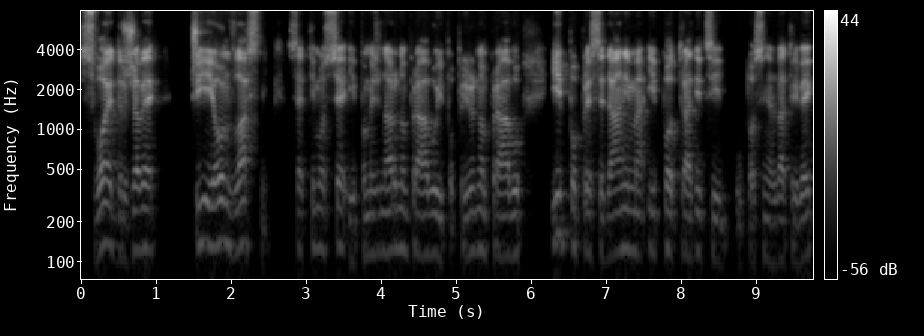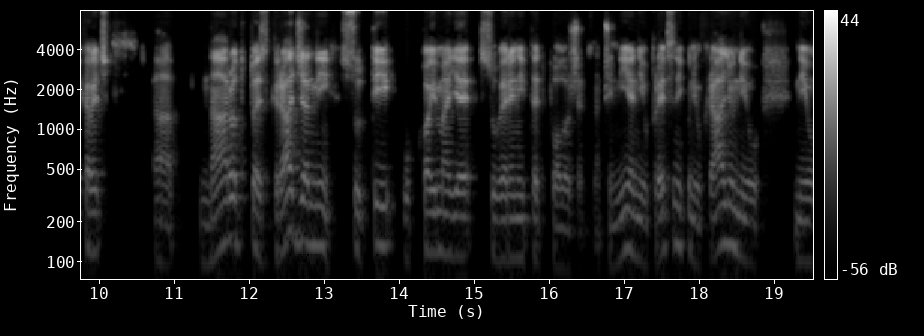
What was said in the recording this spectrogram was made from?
svoje države, čiji je on vlasnik. Setimo se i po međunarodnom pravu i po prirodnom pravu i po presedanima i po tradiciji u poslednja dva, tri veka već, narod, to jest građani su ti u kojima je suverenitet položen. Znači nije ni u predsedniku, ni u kralju, ni u, ni u,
